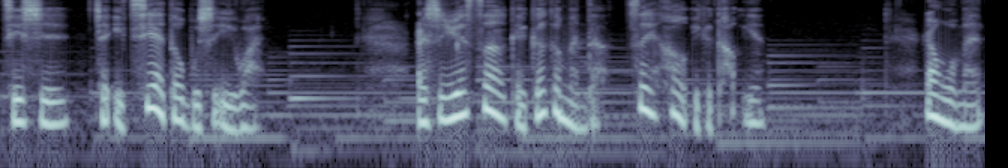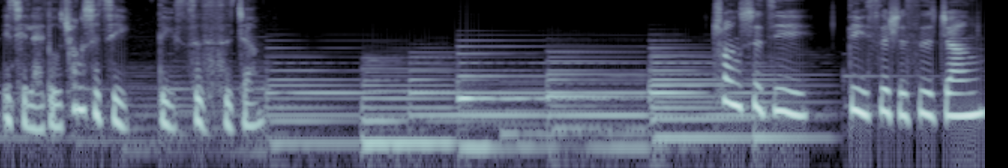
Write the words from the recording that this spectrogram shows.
其实这一切都不是意外，而是约瑟给哥哥们的最后一个考验。让我们一起来读创世纪第四十四章。创世纪第四十四章，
